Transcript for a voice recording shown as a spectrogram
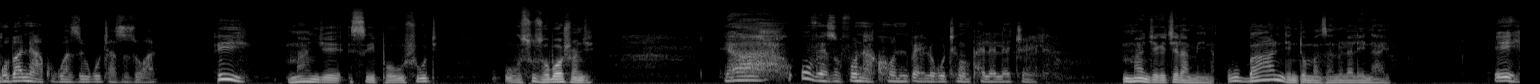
ngoba nakho kwazi ukuthi asizwani. Eh, manje Sipho usho ukuthi usuzoboshwa nje. Ya, uveze ufuna khona impela ukuthi ngiphelele ejele. Manje ke tshela mina, ubani le ntombazana olale nayo? Hey,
